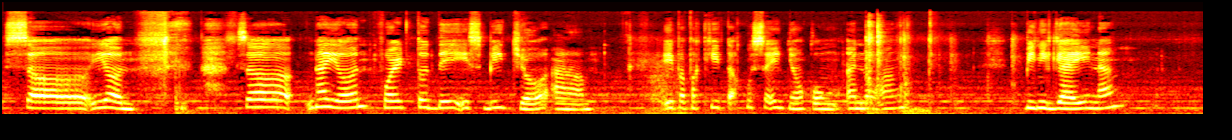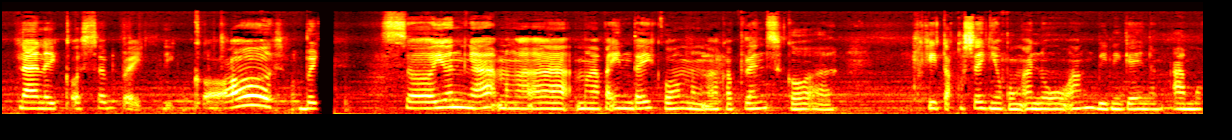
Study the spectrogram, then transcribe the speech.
So, yun. So, ngayon, for today's video, um, ipapakita ko sa inyo kung ano ang binigay ng nanay ko sa birthday ko. So, yun nga, mga, mga kainday ko, mga ka-friends ko, ah, pakita ko sa inyo kung ano ang binigay ng amo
